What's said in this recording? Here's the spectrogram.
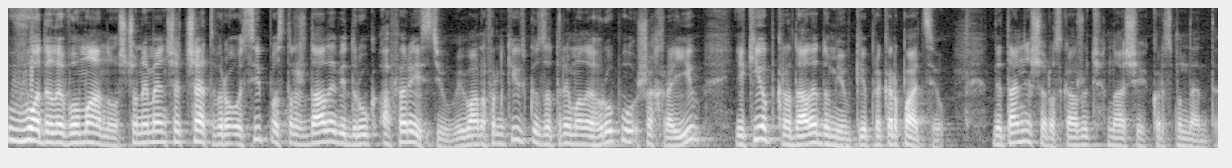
Вводили в оману. Щонайменше четверо осіб постраждали від рук аферистів. В Івано-Франківську затримали групу шахраїв, які обкрадали домівки прикарпатців. Детальніше розкажуть наші кореспонденти.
